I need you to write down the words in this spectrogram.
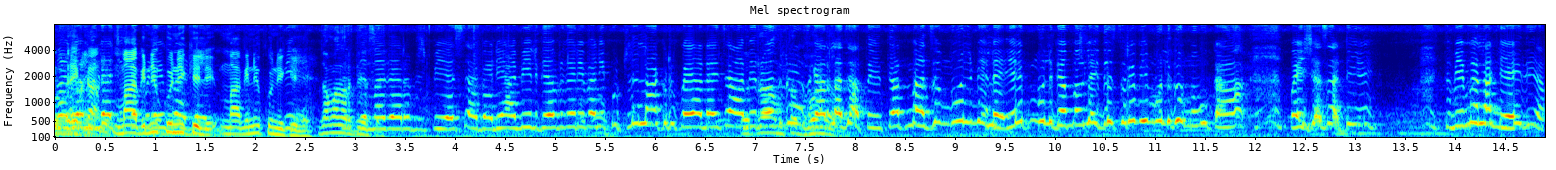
माझ्या मुलाचे मागणी कुणी. केली? मागणी कुणी केली? जमादार पी एस आय जमादार पी एस साहेबांनी आम्ही गोरगरिबांनी कुठलं लाख रुपये आणायचं? आम्ही तर रोज आमचं रोजगारला जातोय. त्यात माझं मूल मेलंय. एक मूल गमावलंय दुसरं बी मूल गमवू का? पैशासाठी. तुम्ही मला न्याय द्या.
